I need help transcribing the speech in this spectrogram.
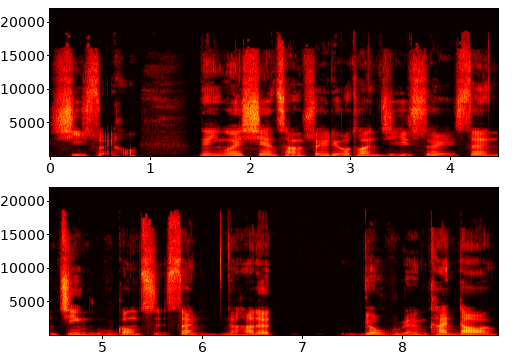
戏水哈。那因为现场水流湍急，水深近五公尺深，那他的友人看到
